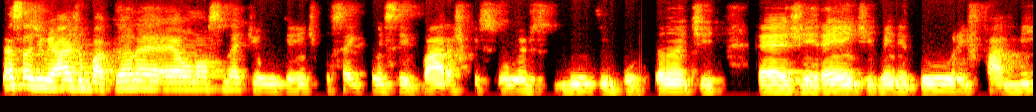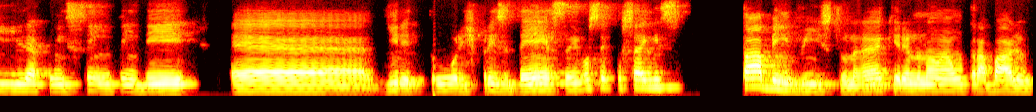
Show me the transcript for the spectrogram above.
Nessas viagens, o bacana é, é, o nosso network, a gente consegue conhecer várias pessoas muito importantes, é, gerente, vendedores, família, conhecer, entender é, diretores, presidência, e você consegue está bem visto, né? Querendo ou não, é um trabalho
